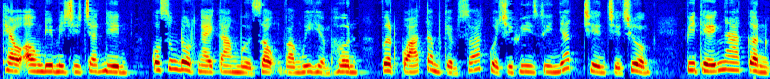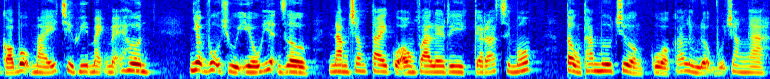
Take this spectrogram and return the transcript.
Theo ông Dmitry Chanin, cuộc xung đột ngày càng mở rộng và nguy hiểm hơn, vượt quá tầm kiểm soát của chỉ huy duy nhất trên chiến trường. Vì thế Nga cần có bộ máy chỉ huy mạnh mẽ hơn. Nhiệm vụ chủ yếu hiện giờ nằm trong tay của ông Valery Gerasimov, tổng tham mưu trưởng của các lực lượng vũ trang Nga.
